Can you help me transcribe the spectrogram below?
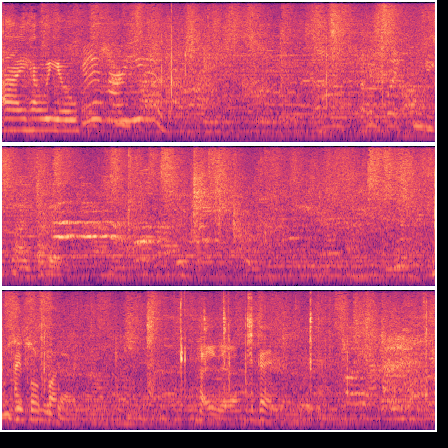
Hi, how are you? Good, how are you? Hi, Papa. How you doing? Good.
